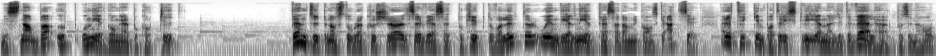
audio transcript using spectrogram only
med snabba upp och nedgångar på kort tid. Den typen av stora kursrörelser vi har sett på kryptovalutor och en del nedpressade amerikanska aktier är ett tecken på att riskviljan är lite väl hög på sina håll.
